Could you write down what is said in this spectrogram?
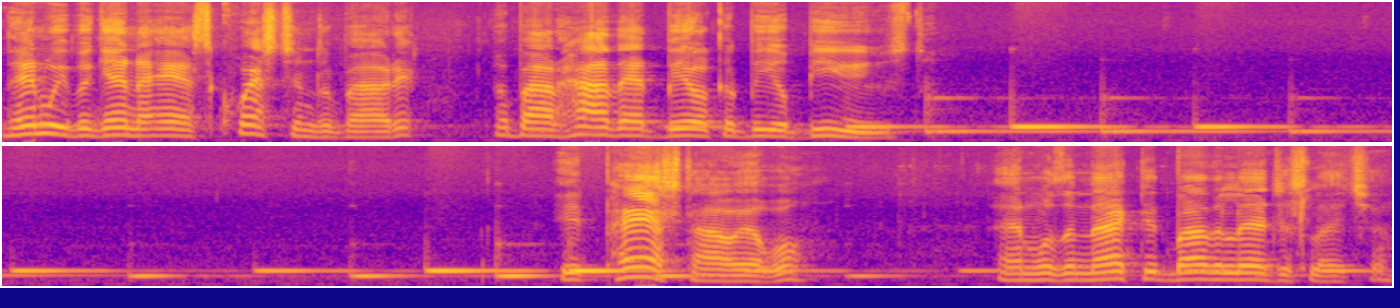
Then we began to ask questions about it, about how that bill could be abused. Passed, however, and was enacted by the legislature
